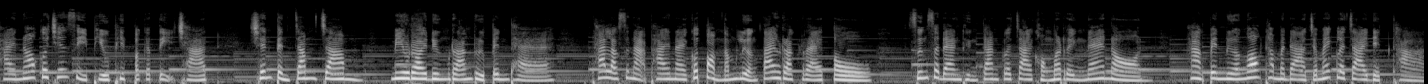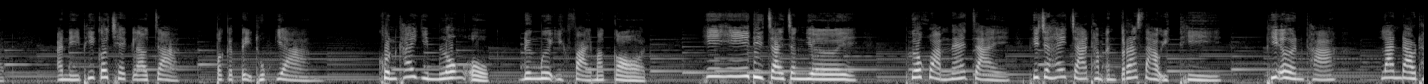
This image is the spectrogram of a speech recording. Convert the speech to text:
ภายนอกก็เช่นสีผิวผิดปกติชัด เช่นเป็นจ้ำจ้ำมีรอยดึงรั้งหรือเป็นแผล ถ้าลักษณะภายในก็ต่อมน้ำเหลืองใต้รักแร้โต ซึ่งแสดงถึงการกระจายของมะเร็งแน่นอน หากเป็นเนื้องอกธรรมดาจะไม่กระจายเด็ดขาด อันนี้พี่ก็เช็คแล้วจ้ะ ปกติทุกอย่าง คนไข้ยยิ้มโล่งอก ดึงมืออีกฝ่ายมากอด ฮิฮิดีใจจังเยย เพื่อความแน่ใจ พี่จะให้จ้าทำอันตราซาวอีกที พี่เอิญคะลานดาวท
